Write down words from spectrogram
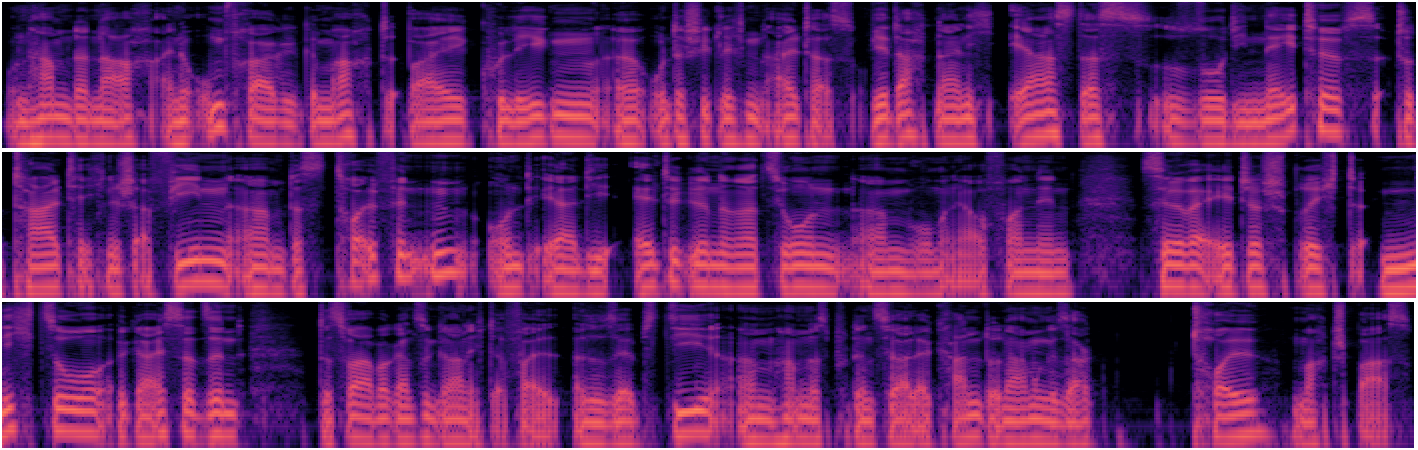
und haben danach eine Umfrage gemacht bei Kollegen äh, unterschiedlichen Alters. Wir dachten eigentlich erst, dass so die Natives total technisch affin ähm, das toll finden und eher die ältere Generation, ähm, wo man ja auch von den Silver Ages spricht, nicht so begeistert sind. Das war aber ganz und gar nicht der Fall. Also selbst die ähm, haben das Potenzial erkannt und haben gesagt, toll, macht Spaß.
